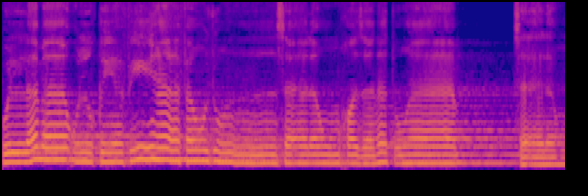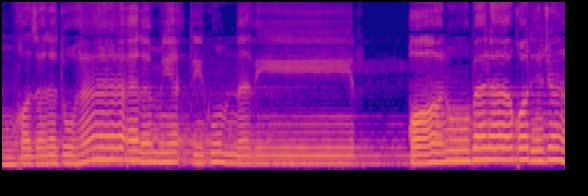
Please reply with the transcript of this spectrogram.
كلما ألقي فيها فوج سألهم خزنتها. سألهم خزنتها ألم يأتكم نذير؟ قالوا بلى قد جاءنا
